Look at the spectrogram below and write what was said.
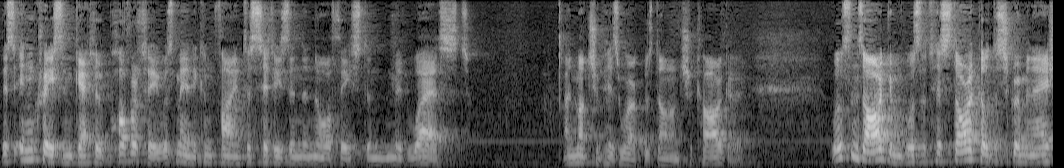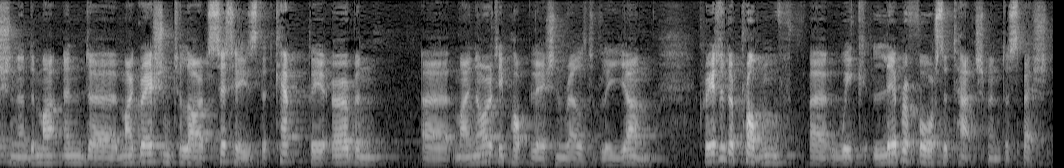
This increase in ghetto poverty was mainly confined to cities in the northeast and midwest, and much of his work was done on Chicago. Wilson's argument was that historical discrimination and, and uh, migration to large cities that kept the urban uh, minority population relatively young created a problem of uh, weak labour force attachment, especially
